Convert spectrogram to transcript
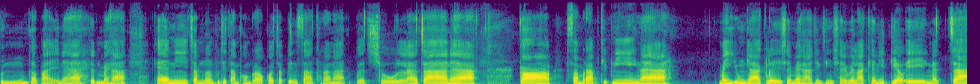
ปึ๋งเข้าไปนะคะเห็นไหมคะ แค่นี้จำนวนผู้ติดตามของเราก็จะเป็นสาธารณะเปิดโชว์แล้วจ้านะคะก็สำหรับทริปนี้นะคะไม่ยุ่งยากเลยใช่ไหมคะ จริง ๆ ใช้เวลาแค่นิดเดียวเองนะจ๊ะ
